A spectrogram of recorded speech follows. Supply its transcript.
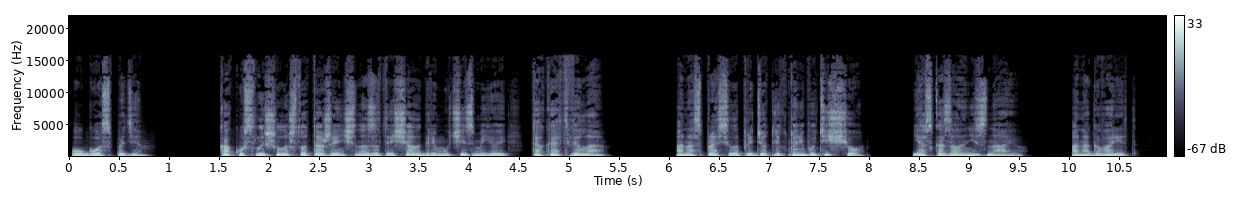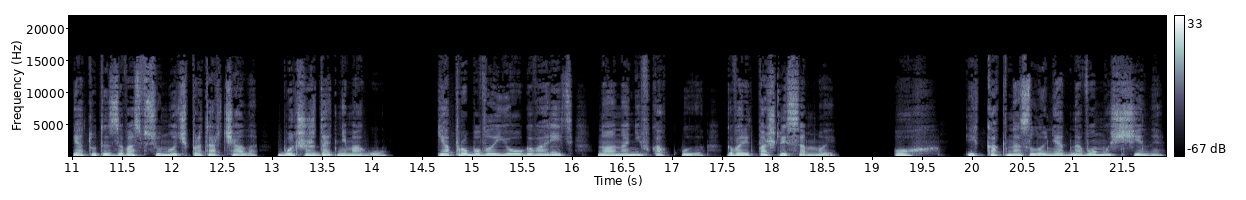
О, Господи! Как услышала, что та женщина затрещала гремучей змеей, так и отвела. Она спросила, придет ли кто-нибудь еще. Я сказала, не знаю. Она говорит, я тут из-за вас всю ночь проторчала, больше ждать не могу. Я пробовала ее уговорить, но она ни в какую. Говорит, пошли со мной. Ох, и как назло, ни одного мужчины.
